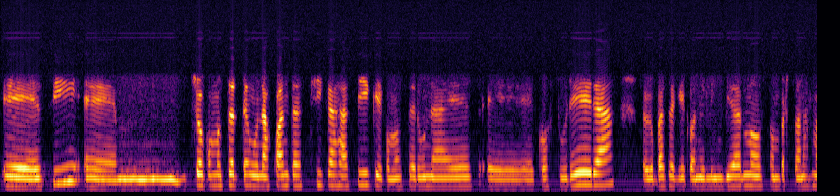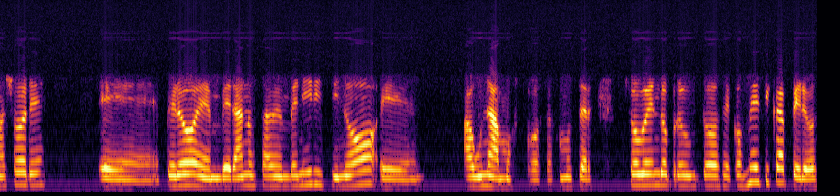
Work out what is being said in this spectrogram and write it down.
Eh, sí, em, yo como ser tengo unas cuantas chicas así, que como ser una es costurera, lo que pasa es que con el invierno son personas mayores, pero en verano saben venir y si no, aunamos cosas, como ser, yo vendo productos de cosmética, pero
